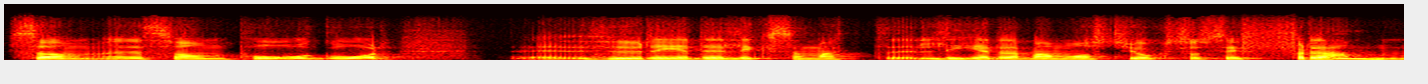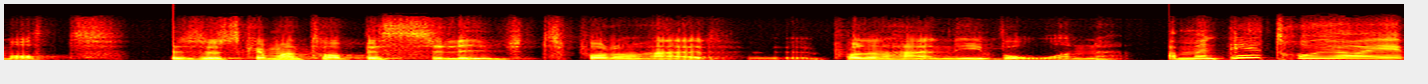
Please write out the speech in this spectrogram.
som, som pågår Eh, hur är det liksom att leda? Man måste ju också se framåt. Hur ska man ta beslut på, de här, på den här nivån? Ja, men det tror jag är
